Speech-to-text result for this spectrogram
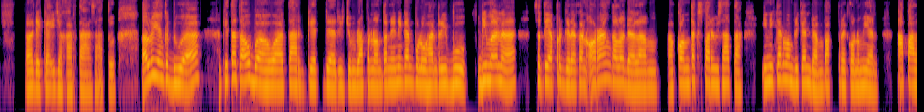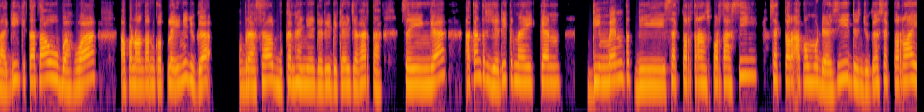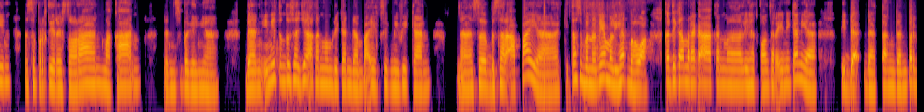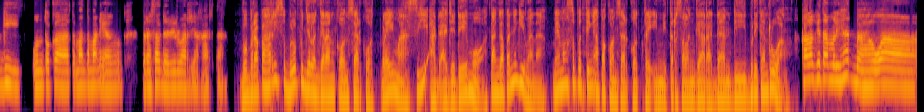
DKI Jakarta satu. Lalu yang kedua, kita tahu bahwa target dari jumlah penonton ini kan puluhan ribu, di mana setiap pergerakan orang kalau dalam uh, konteks pariwisata ini kan memberikan dampak perekonomian. Apalagi kita tahu bahwa uh, penonton Coldplay ini juga berasal bukan hanya dari DKI Jakarta, sehingga akan terjadi kenaikan demand di sektor transportasi, sektor akomodasi, dan juga sektor lain seperti restoran, makan, dan sebagainya. Dan ini tentu saja akan memberikan dampak yang signifikan. Nah, sebesar apa ya? Kita sebenarnya melihat bahwa ketika mereka akan melihat konser ini kan ya tidak datang dan pergi untuk teman-teman yang berasal dari luar Jakarta. Beberapa hari sebelum penyelenggaraan konser Coldplay masih ada aja demo. Tanggapannya gimana? Memang sepenting apa konser Coldplay ini terselenggara dan diberikan ruang? Kalau kita melihat bahwa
